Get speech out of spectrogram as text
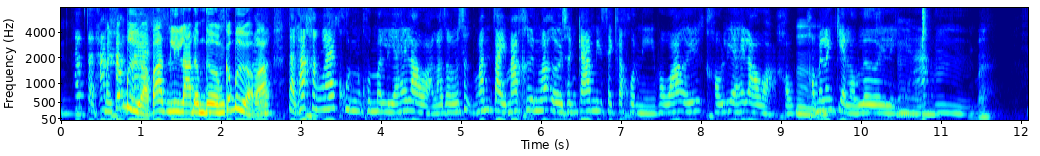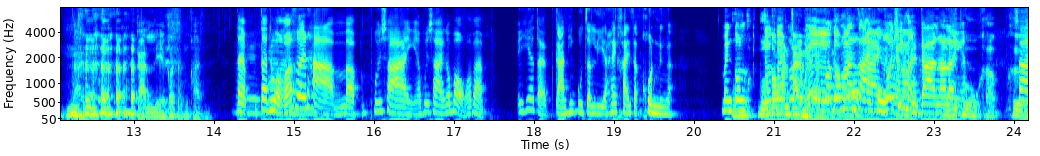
อืมถ้าแต่ถ้าคก็รั้งแรกมันก็เบื่อป่ะลีลาเดิมๆก็เบื่อป่ะเออแต่ถ้าครั้งแรกคุณคุณมาเลียให้เราอะ เราจะรู้สึกมั่นใจมากขึ้นว่าเออฉันกล้ามีเซ็กกับคนนี้ เพราะว่าเอ้ยเขาเลียให้เราอะเขาอืมเขาไม่รังเกียจเราเลยอะไรอย่างเงี้ยอืมการการเรียนก็สำคัญ แต่แต่ถั่วก็เคยถามแบบผู้ชายอย่างเงี้ยผู้ชายก็บอกว่าแบบไอ้เหี้ยแต่การที่กูจะเลียให้ใครสักคนหนึ่งอะ มันก็กูต้องมั่นใจเหมือนกันก็ต้องมั่นใจกูก็คิดเหมือนกันอะไรนนี้เงี้ยถูกครับคือใช่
